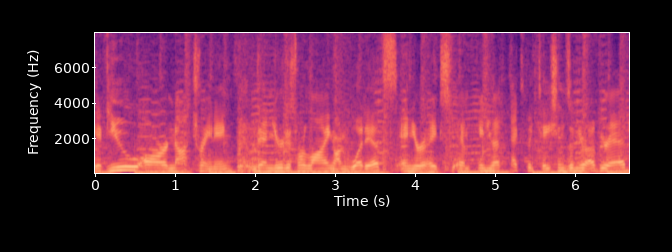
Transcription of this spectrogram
If you are not training, then you're just relying on what ifs and you're ex- and you have expectations in your of your head.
